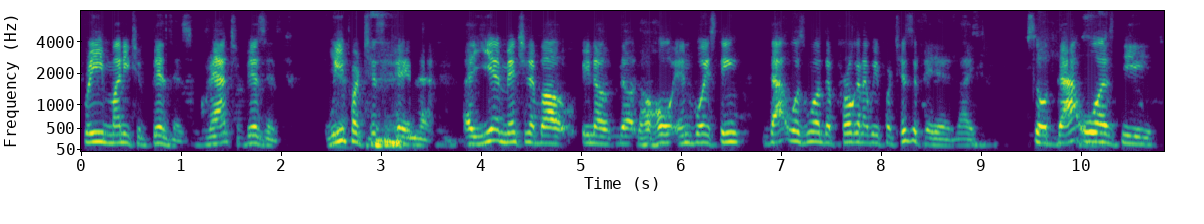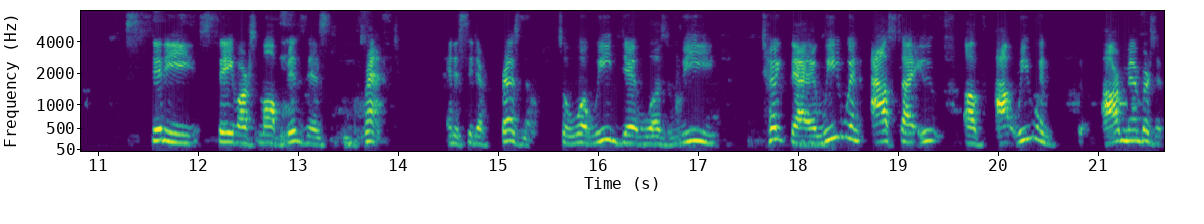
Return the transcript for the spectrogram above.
free money to business, grant to business. We yeah. participate in that. Uh, yeah, mentioned about you know the, the whole invoice thing. That was one of the program that we participated in. Like, so that was the city save our small business grant in the city of Fresno. So what we did was we took that and we went outside of uh, we went our members and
